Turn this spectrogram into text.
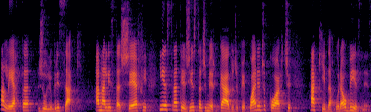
Alerta Júlio Brissac, analista-chefe e estrategista de mercado de pecuária de corte aqui da Rural Business.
